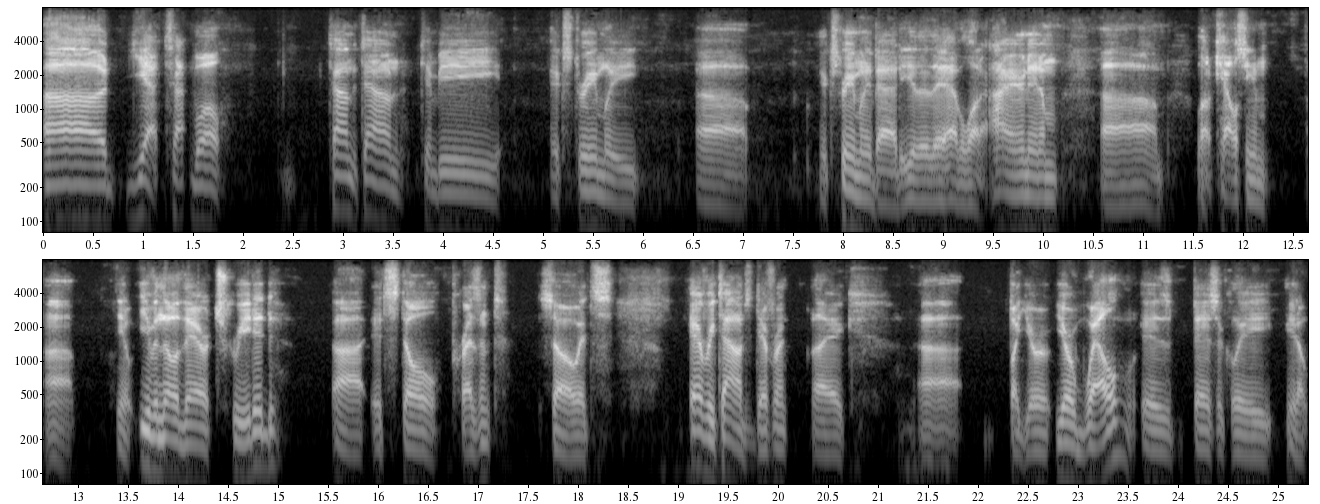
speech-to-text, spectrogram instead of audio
Uh, yeah. T- well, town to town can be extremely, uh, extremely bad. Either they have a lot of iron in them, um, lot of calcium. Uh, you know, even though they're treated, uh, it's still present. So it's every town's different. Like, uh, but your your well is basically you know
